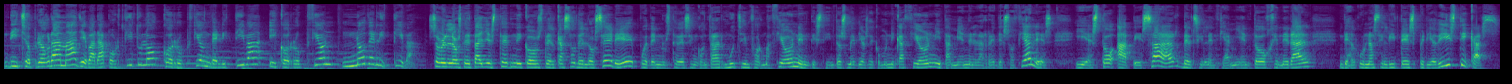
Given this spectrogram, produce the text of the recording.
Dicho programa llevará por título Corrupción delictiva y corrupción no delictiva. Sobre los detalles técnicos del caso de los ERE pueden ustedes encontrar mucha información en distintos medios de comunicación y también en las redes sociales, y esto a pesar del general de algunas élites periodísticas.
